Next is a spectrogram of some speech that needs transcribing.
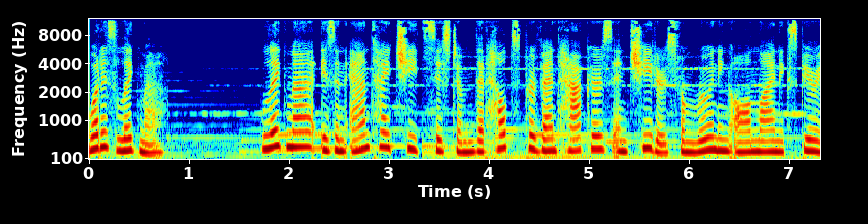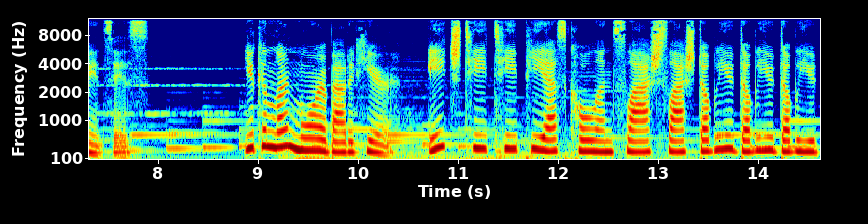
What is Ligma? Ligma is an anti-cheat system that helps prevent hackers and cheaters from ruining online experiences. You can learn more about it here. https colon slash slash www.ligma.org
